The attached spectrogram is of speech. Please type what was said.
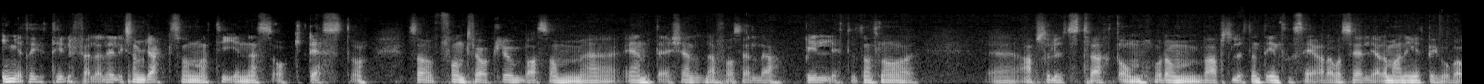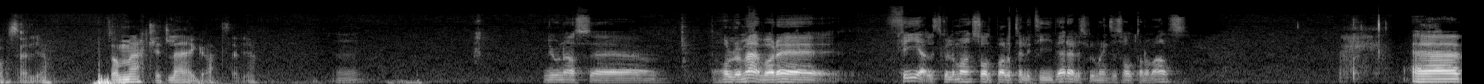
inget riktigt tillfälle. Det är liksom Jackson, Martinez och Destro. Så från två klubbar som eh, inte är kända för att sälja billigt utan snarare eh, absolut tvärtom. Och de var absolut inte intresserade av att sälja. De hade inget behov av att sälja. Så märkligt läge att sälja. Jonas, eh, håller du med? Var det fel? Skulle man ha sålt Balotelli tidigare eller skulle man inte sålt honom alls? Eh,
